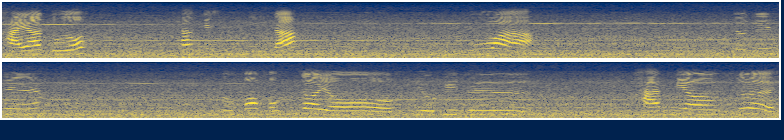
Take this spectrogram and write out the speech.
가야도록 하겠습니다. 우와, 여기는 너무 멋져요. 여기는 가면을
